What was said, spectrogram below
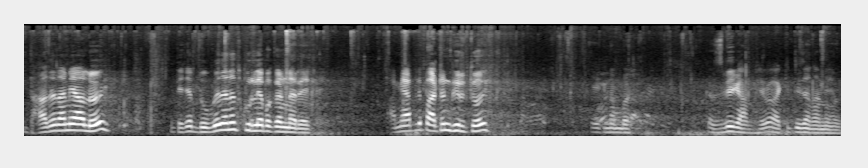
दहा जण आम्ही आलोय. त्याच्यात दोघं जणच कुर्ल्या पकडणार आहेत. आम्ही आपले पाठवून फिरतोय. एक नंबर. कसबी काम हे बघा किती जण आम्ही आहोत.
